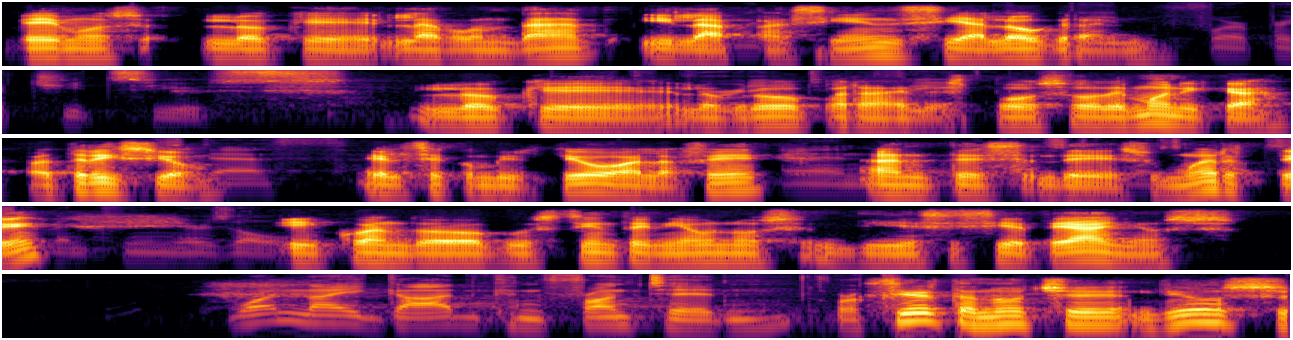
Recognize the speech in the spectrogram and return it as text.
vemos lo que la bondad y la paciencia logran. Lo que logró para el esposo de Mónica, Patricio. Él se convirtió a la fe antes de su muerte 17 years old. y cuando Agustín tenía unos 17 años. Cierta noche Dios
